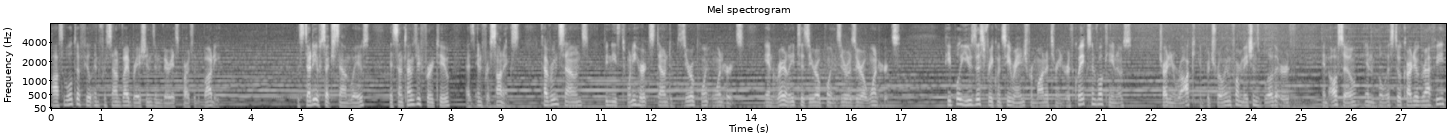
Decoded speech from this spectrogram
possible to feel infrasound vibrations in various parts of the body. The study of such sound waves is sometimes referred to as infrasonics, covering sounds beneath 20 Hz down to 0.1 Hz, and rarely to 0.001 Hz. People use this frequency range for monitoring earthquakes and volcanoes, charting rock and petroleum formations below the Earth, and also in ballistocardiography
